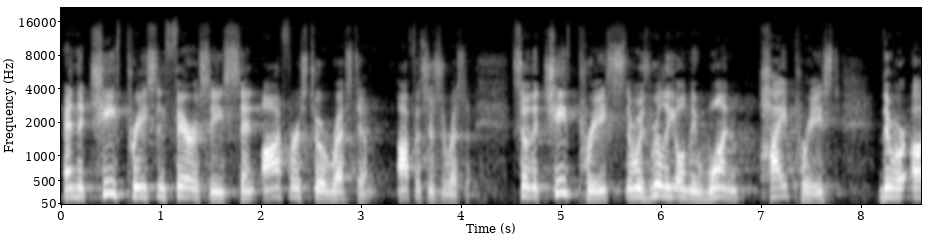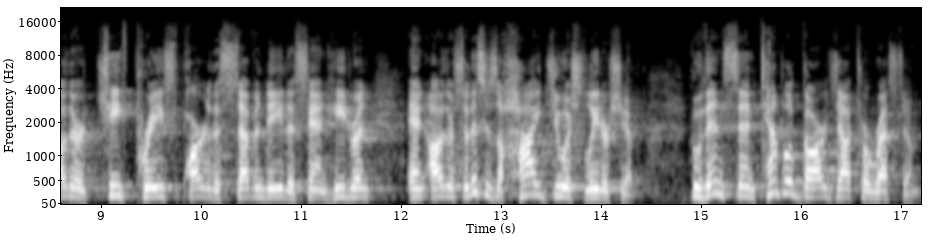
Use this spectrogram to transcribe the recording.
And the chief priests and Pharisees sent offers to arrest him, officers to arrest him. So the chief priests, there was really only one high priest. There were other chief priests, part of the 70, the Sanhedrin, and others. So this is a high Jewish leadership who then send temple guards out to arrest him.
